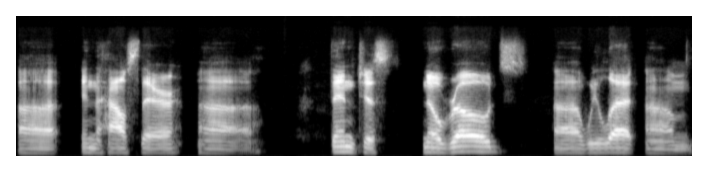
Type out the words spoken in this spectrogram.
uh, in the house there. Uh, then just no Rhodes. Uh, we let um,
